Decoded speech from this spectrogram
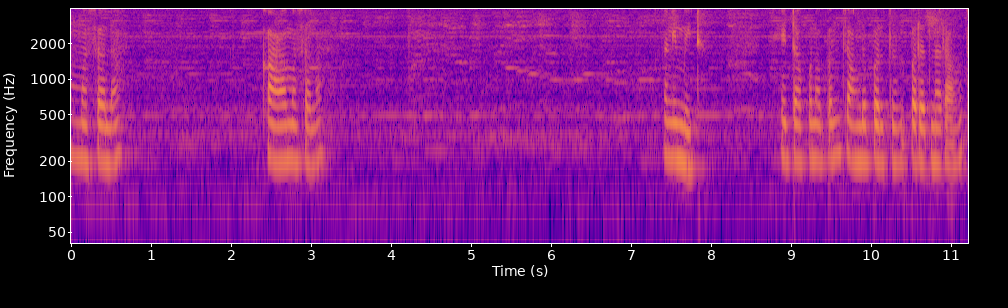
मसाला काळा मसाला आणि मीठ. हे टाकून आपण चांगलं परतून परतणार आहोत.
